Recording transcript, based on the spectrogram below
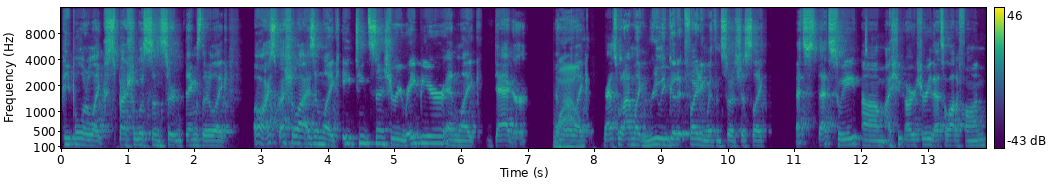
people are like specialists in certain things. They're like, oh, I specialize in like 18th century rapier and like dagger. And Wow. they're like, that's what I'm like really good at fighting with. And so it's just like, that's that's sweet. Um, I shoot archery. That's a lot of fun.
